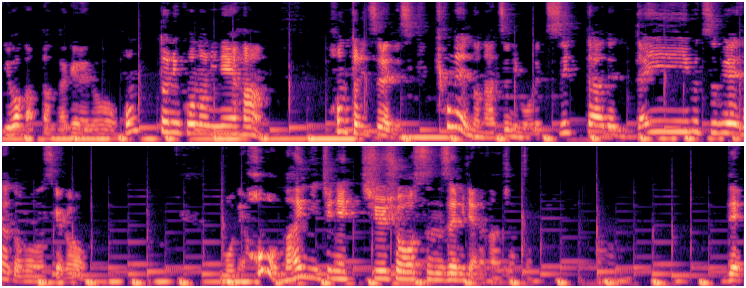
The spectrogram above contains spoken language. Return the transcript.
弱かったんだけれど、本当にこの2年半、本当に辛いです。去年の夏にも俺ツイッターでだいぶつぶやいたと思うんですけど、もうね、ほぼ毎日熱中症寸前みたいな感じだった。で、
